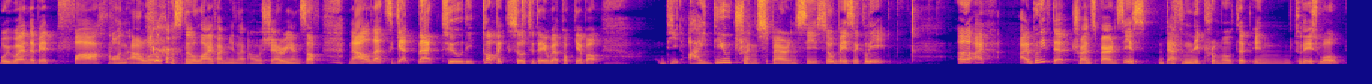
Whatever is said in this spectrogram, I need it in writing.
we went a bit far on our personal life. I mean, like our sharing and stuff. Now let's get back to the topic. So today we are talking about the ideal transparency. So basically, uh, I I believe that transparency is definitely promoted in today's world,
